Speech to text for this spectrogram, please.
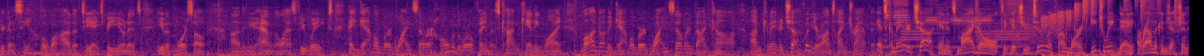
you're going to see a lot of THP units, even more so uh, than you have in the last few weeks. Hey, Gatlinburg Wine Cellar, home of the world famous cotton candy wine. Log on to GatlinburgWineCellar.com. I'm Commander Chuck with your on-time traffic. It's Commander Chuck, and it's my goal to get you to and from work each weekday around the congestion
